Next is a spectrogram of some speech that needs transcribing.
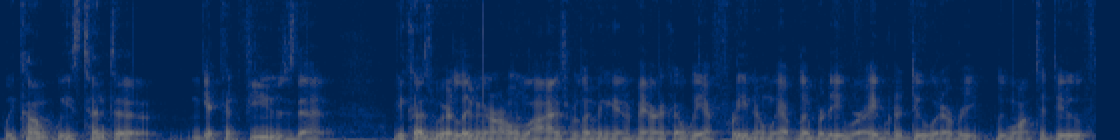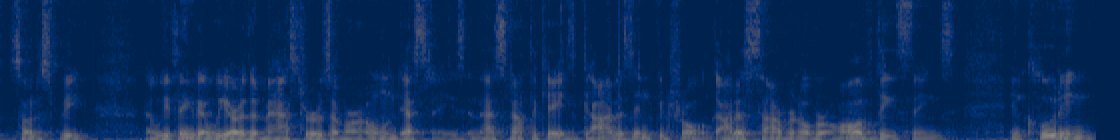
We come. We tend to get confused that because we're living our own lives, we're living in America, we have freedom, we have liberty, we're able to do whatever we want to do, so to speak, that we think that we are the masters of our own destinies. And that's not the case. God is in control, God is sovereign over all of these things, including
